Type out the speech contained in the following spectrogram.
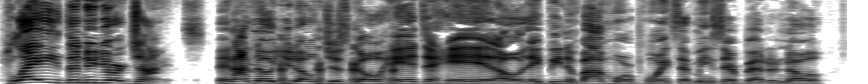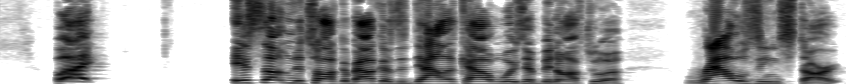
play the New York Giants. And I know you don't just go head to head, oh, they beat them by more points. That means they're better. No. But it's something to talk about because the Dallas Cowboys have been off to a rousing start.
